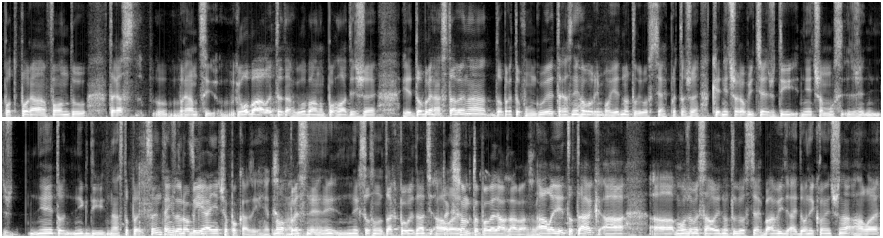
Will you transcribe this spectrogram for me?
podpora fondu teraz v rámci globále, teda v globálnom pohľade, že je dobre nastavená, dobre to funguje. Teraz nehovorím o jednotlivostiach, pretože keď niečo robíte, vždy niečo musí, že nie je to nikdy na 100%. Ten, kto robí, aj niečo pokazí. No, no presne, nechcel som to tak povedať, ale... Tak som to povedal za vás. No. Ale je to tak a, a môžeme sa o jednotlivostiach baviť aj do nekonečna, ale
